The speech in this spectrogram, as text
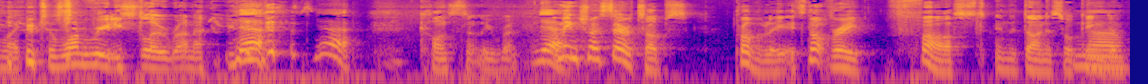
Like the one. a really slow runner. Yeah, yeah, Constantly run. Yeah. I mean, Triceratops, probably. It's not very fast in the dinosaur kingdom.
